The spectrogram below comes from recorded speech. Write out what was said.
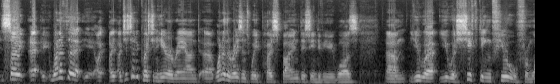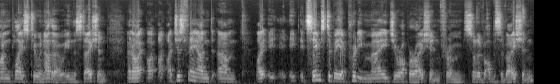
so uh, one of the I, I I just had a question here around uh, one of the reasons we postponed this interview was um, you were you were shifting fuel from one place to another in the station, and I I, I just found um, I it, it, seems to be a pretty major operation from sort of observation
